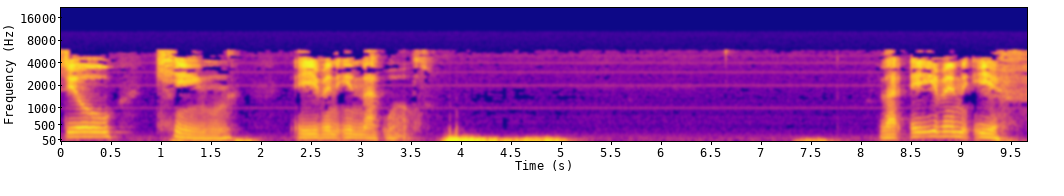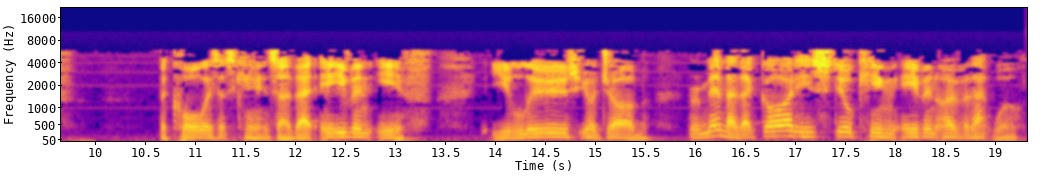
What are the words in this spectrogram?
still king even in that world. That even if the call is as cancer, that even if you lose your job, remember that God is still king even over that world.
